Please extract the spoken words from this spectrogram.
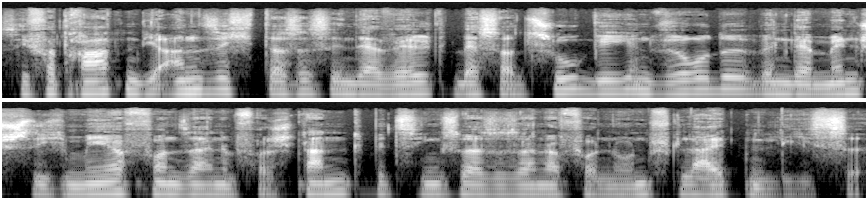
Sie vertraten die Ansicht, dass es in der Welt besser zugehen würde, wenn der Mensch sich mehr von seinem Verstand bzw. seiner Vernunft leiten ließe.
